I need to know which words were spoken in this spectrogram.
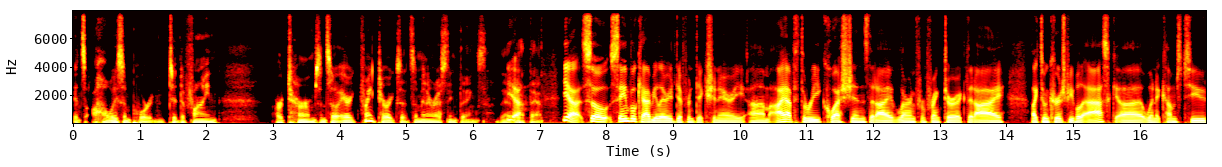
it's always important to define our terms. And so, Eric, Frank Turek said some interesting things that, Yeah. about that. Yeah, so same vocabulary, different dictionary. Um, I have three questions that I learned from Frank Turek that I like to encourage people to ask uh, when it comes to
